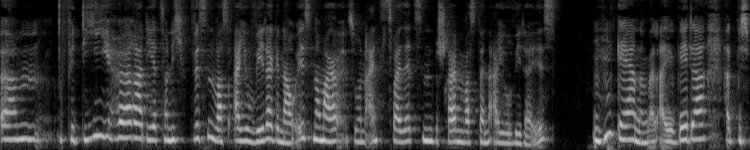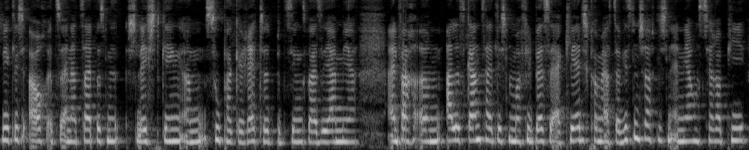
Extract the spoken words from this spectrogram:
ähm, für die Hörer, die jetzt noch nicht wissen, was Ayurveda genau ist, nochmal so in ein, zwei Sätzen beschreiben, was dein Ayurveda ist? Mhm, gerne, weil Ayurveda hat mich wirklich auch zu einer Zeit, wo es mir schlecht ging, ähm, super gerettet, beziehungsweise ja mir einfach ähm, alles ganzheitlich nochmal viel besser erklärt. Ich komme ja aus der wissenschaftlichen Ernährungstherapie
